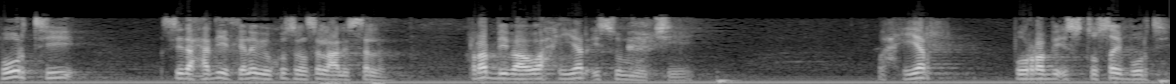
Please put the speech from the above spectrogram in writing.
Buurtii sida xadiidka nebiga ku sugan sal lla alay waslam rabbi baa wax yar isu muujiyey. Wax yar buu rabbi istusay buurtii.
